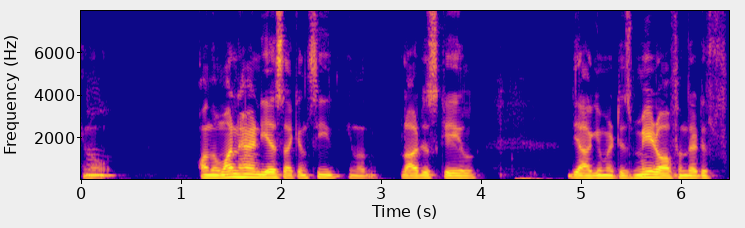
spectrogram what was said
You know mm. on the one hand yes i can see you know larger scale the argument is made often that if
